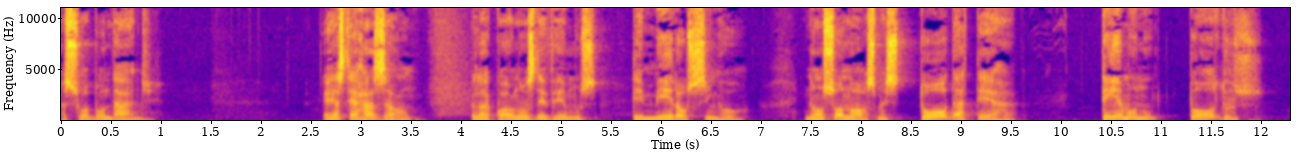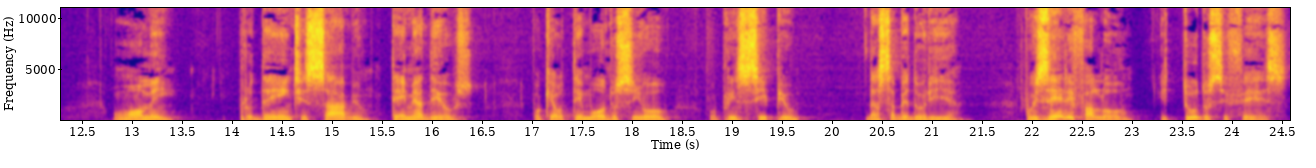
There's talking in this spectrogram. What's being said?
a sua bondade. Esta é a razão pela qual nós devemos temer ao Senhor. Não só nós, mas toda a terra. Temam-no todos. O homem prudente e sábio teme a Deus, porque é o temor do Senhor o princípio da sabedoria. Pois ele falou e tudo se fez.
